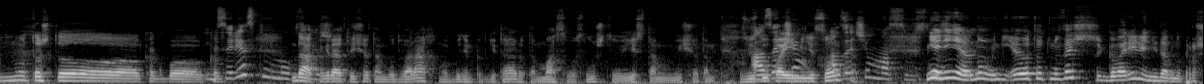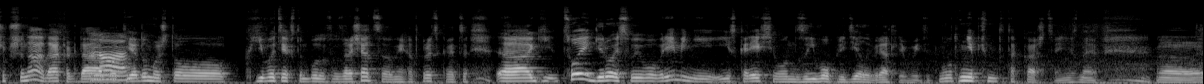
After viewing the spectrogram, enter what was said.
Ну, то, что, как бы... как- Интерес к нему Да, когда ты еще там во дворах, мы будем под гитару там массово слушать, если там еще там звезду а по зачем, имени Солнце. А зачем массово Не-не-не, слушать? ну, не- вот тут мы, знаешь, говорили недавно про Шукшина, да, когда А. вот я думаю, что к его текстам будут возвращаться, у них откроется какая-то... Э, Цой герой своего времени, и, скорее всего, он за его пределы вряд ли выйдет. Ну, вот мне почему-то так кажется, я не знаю. Э,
